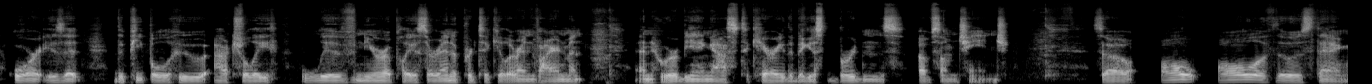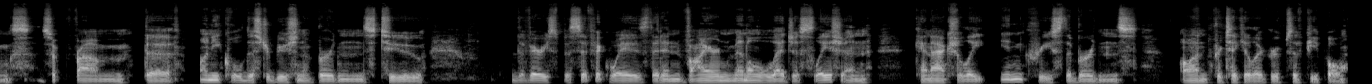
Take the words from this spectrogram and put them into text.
or is it the people who actually live near a place or in a particular environment and who are being asked to carry the biggest burdens of some change? So, all all of those things, so from the unequal distribution of burdens to the very specific ways that environmental legislation can actually increase the burdens on particular groups of people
